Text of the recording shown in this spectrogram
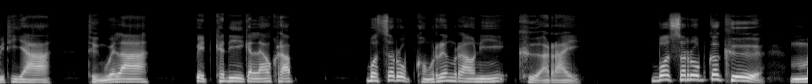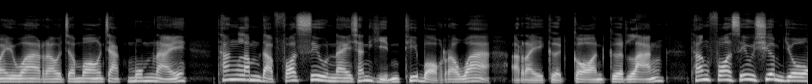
วิทยา ถึงเวลาปิดคดีกันแล้วครับ บทสรุปของเรื่องราวนี้คืออะไร บทสรุปก็คือ ไม่ว่าเราจะมองจากมุมไหน ทั้งลำดับฟอสซิลในชั้นหินที่บอกเราว่าอะไรเกิดก่อนเกิดหลัง ทั้งฟอสซิลเชื่อมโยง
